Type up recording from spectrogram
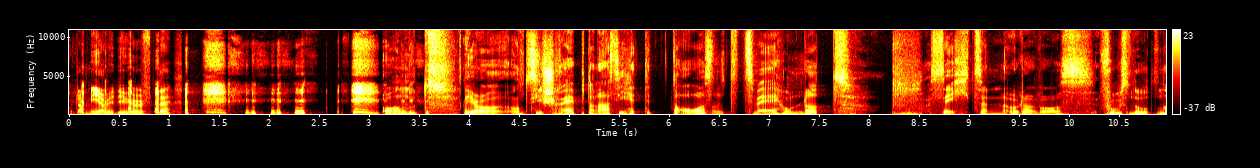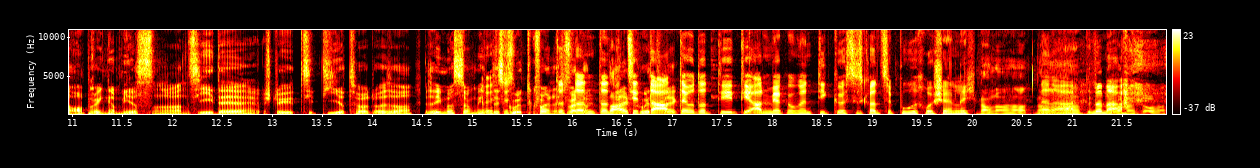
oder mehr wie die Hälfte. Und ja, und sie schreibt dann auch, sie hätte 1200 16 oder was Fußnoten anbringen müssen, wenn sie jede Stelle zitiert hat. Also, also ich muss sagen, mir hat das, das gut gefallen. Das, das dann, dann die Zitate oder die, die Anmerkungen dicker als das ganze Buch wahrscheinlich. Nein, nein, nein, nein, nein, nein, nein.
